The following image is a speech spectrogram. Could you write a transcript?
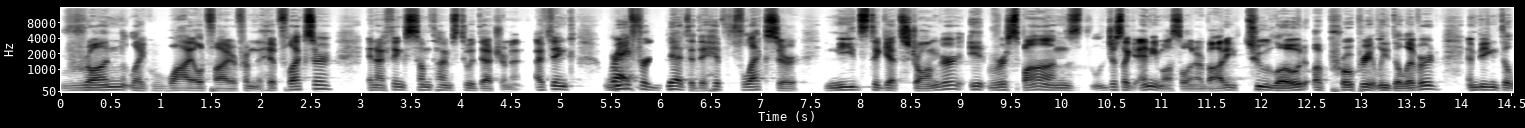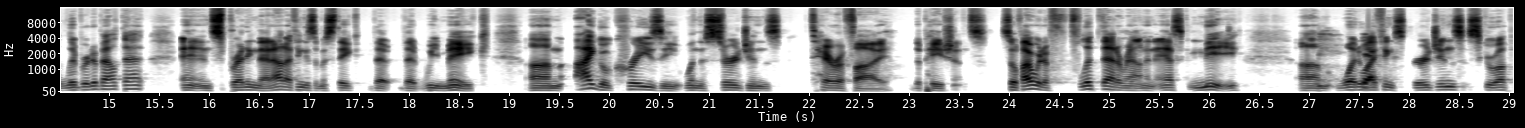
run like wildfire from the hip flexor and i think sometimes to a detriment i think we Right. forget that the hip flexor needs to get stronger it responds just like any muscle in our body to load appropriately delivered and being deliberate about that and spreading that out i think is a mistake that that we make um, i go crazy when the surgeons terrify the patients so if i were to flip that around and ask me um, what do Yeah. i think surgeons screw up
